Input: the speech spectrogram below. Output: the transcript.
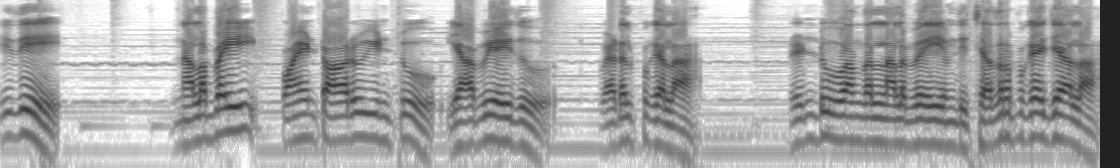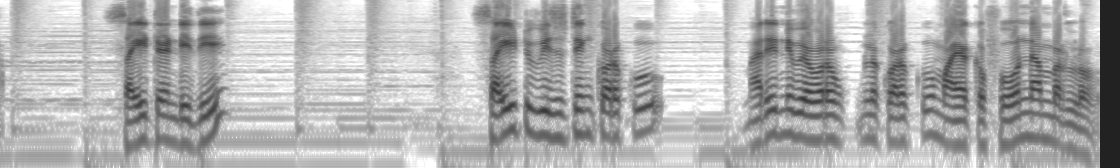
ఇది నలభై పాయింట్ ఆరు ఇంటూ యాభై ఐదు వెడల్పు గల రెండు వందల నలభై ఎనిమిది చదరపు గజాల సైట్ అండి ఇది. సైట్ విజిటింగ్ కొరకు మరిన్ని వివరముల కొరకు మా యొక్క ఫోన్ నెంబర్లో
